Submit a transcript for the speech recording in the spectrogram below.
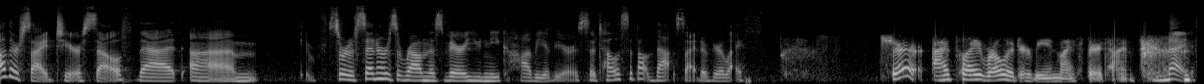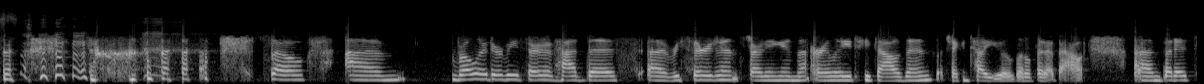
other side to yourself that um, sort of centers around this very unique hobby of yours. So tell us about that side of your life. Sure. I play roller derby in my spare time. Nice. so, um, roller derby sort of had this uh, resurgence starting in the early 2000s, which I can tell you a little bit about. Um, but it's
